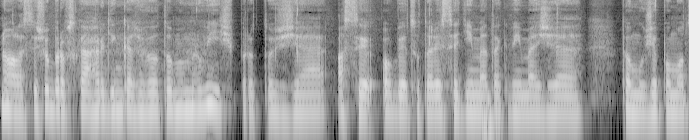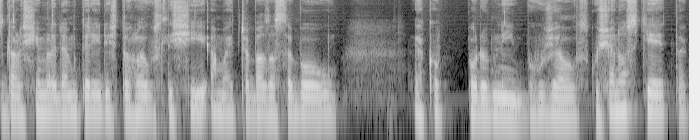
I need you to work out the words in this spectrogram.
No ale jsi obrovská hrdinka, že o tom mluvíš, protože asi obě, co tady sedíme, tak víme, že to může pomoct dalším lidem, kteří když tohle uslyší a mají třeba za sebou jako podobný, bohužel, zkušenosti, tak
